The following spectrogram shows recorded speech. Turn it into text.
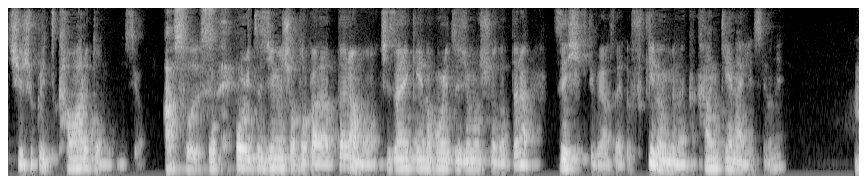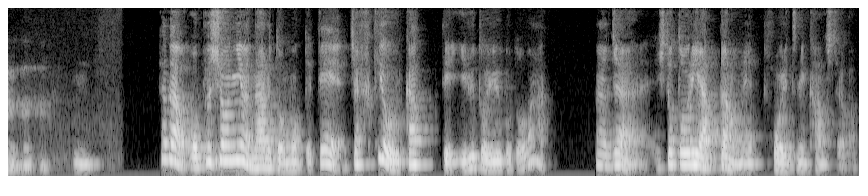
就職率変わると思うんですよ。あ、そうですね。法律事務所とかだったら、もう知財系の法律事務所だったら、ぜひ来てくださいと、不記の有無なんか関係ないですよね。うんうんただ、オプションにはなると思ってて、じゃあ、不記を受かっているということは、あじゃあ、一通りやったのね、法律に関しては。っ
